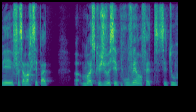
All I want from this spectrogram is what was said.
Mais il faut savoir que c'est pas. Euh, Moi, ce que je veux, c'est prouver en fait, c'est tout.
